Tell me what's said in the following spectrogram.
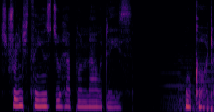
Strange things do happen nowadays. Oh God.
